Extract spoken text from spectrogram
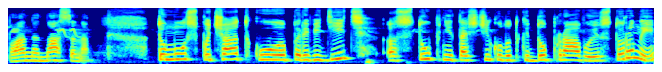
бананасана. Тому спочатку переведіть е, ступні та щиколотки до правої сторони.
